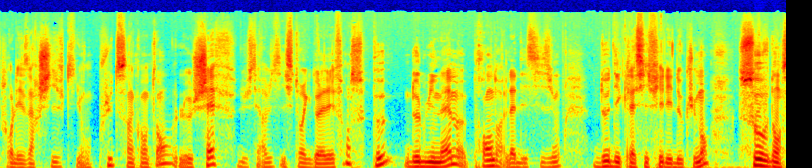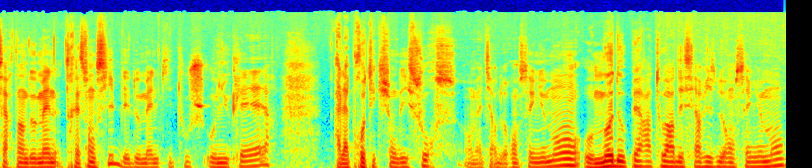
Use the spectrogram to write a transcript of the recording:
pour les archives qui ont plus de 50 ans, le chef du service historique de la défense peut de lui-même prendre la décision de déclassifier les documents, sauf dans certains domaines très sensibles, les domaines qui touchent au nucléaire, à la protection des sources en matière de renseignement, au mode opératoire des services de renseignement,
